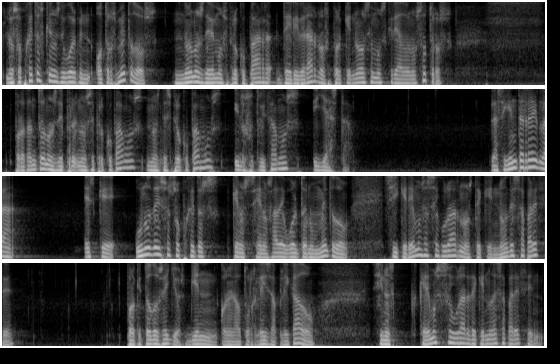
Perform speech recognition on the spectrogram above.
los objetos que nos devuelven otros métodos no nos debemos preocupar de liberarlos porque no los hemos creado nosotros. Por lo tanto, nos, nos preocupamos, nos despreocupamos y los utilizamos y ya está. La siguiente regla es que uno de esos objetos que se nos ha devuelto en un método, si queremos asegurarnos de que no desaparece, porque todos ellos vienen con el autorelease aplicado, si nos queremos asegurar de que no desaparecen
